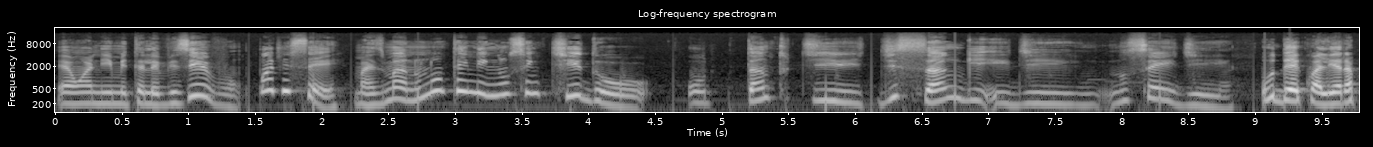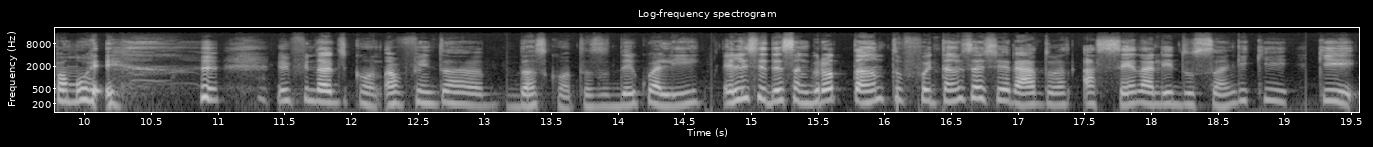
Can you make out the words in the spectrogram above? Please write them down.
é um anime televisivo? Pode ser. Mas, mano, não tem nenhum sentido o tanto de, de sangue e de. Não sei, de. O Deco ali era pra morrer. final de contas, ao fim da, das contas, o Deco ali, ele se dessangrou tanto, foi tão exagerado a, a, cena ali do sangue que, que,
